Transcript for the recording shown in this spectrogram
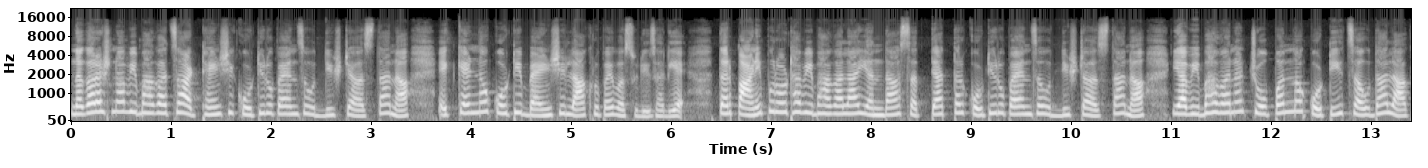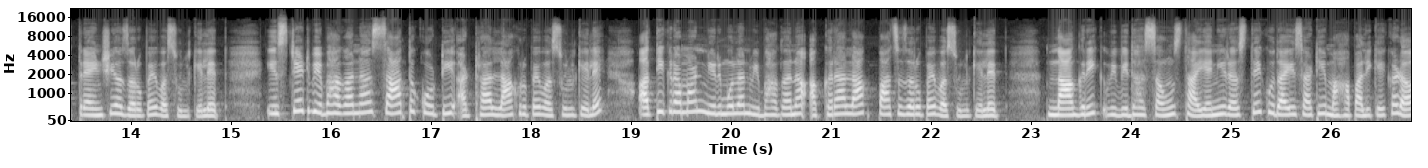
नगररचना विभागाचं अठ्ठ्याऐंशी कोटी रुपयांचं उद्दिष्ट असताना एक्क्याण्णव कोटी ब्याऐंशी लाख रुपये वसुली झाली आहे. तर पाणीपुरवठा विभागाला यंदा सत्याहत्तर कोटी रुपयांचं उद्दिष्ट असताना या विभागानं चोपन्न कोटी चौदा लाख त्र्याऐंशी हजार रुपये वसूल केलेत. इस्टेट विभागानं सात कोटी अठरा लाख रुपये वसूल केले. अतिक्रमण निर्मूलन विभागानं अकरा लाख पाच हजार रुपये वसूल केलेत. नागरिक विविध संस्था यांनी रस्ते खुदाईसाठी महापालिकेकडं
